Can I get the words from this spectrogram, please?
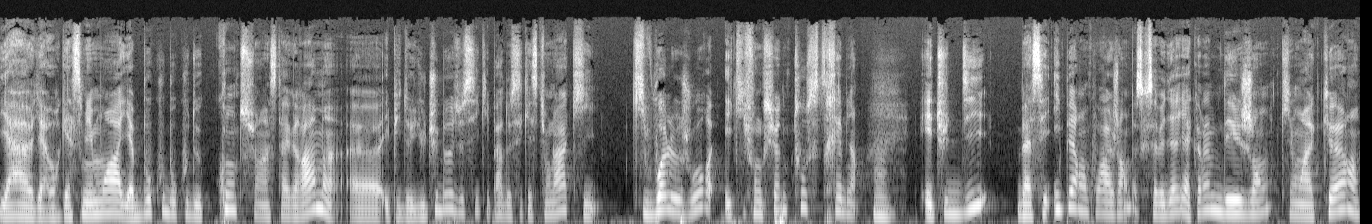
il y a, y a Orgasme et moi, il y a beaucoup, beaucoup de comptes sur Instagram, euh, et puis de youtubeuses aussi qui parlent de ces questions-là, qui, qui voient le jour et qui fonctionnent tous très bien. Mm. Et tu te dis, bah, c'est hyper encourageant parce que ça veut dire qu'il y a quand même des gens qui ont à cœur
